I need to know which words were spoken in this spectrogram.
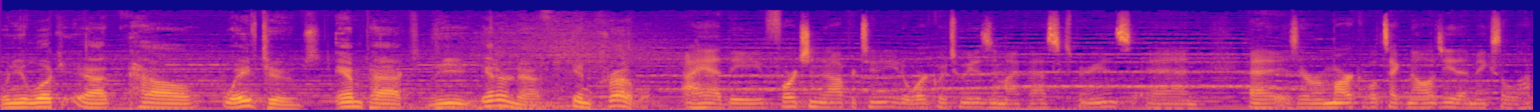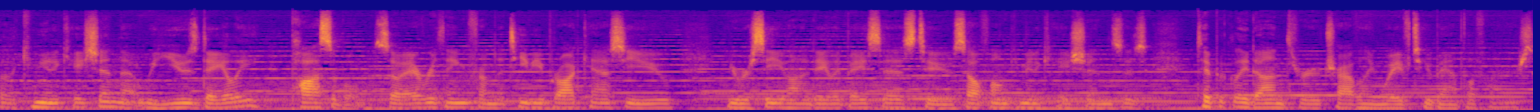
When you look at how wave tubes impact the internet, incredible. I had the fortunate opportunity to work with Tweeters in my past experience, and uh, is a remarkable technology that makes a lot of the communication that we use daily possible. So everything from the TV broadcasts you you receive on a daily basis to cell phone communications is typically done through traveling wave tube amplifiers.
